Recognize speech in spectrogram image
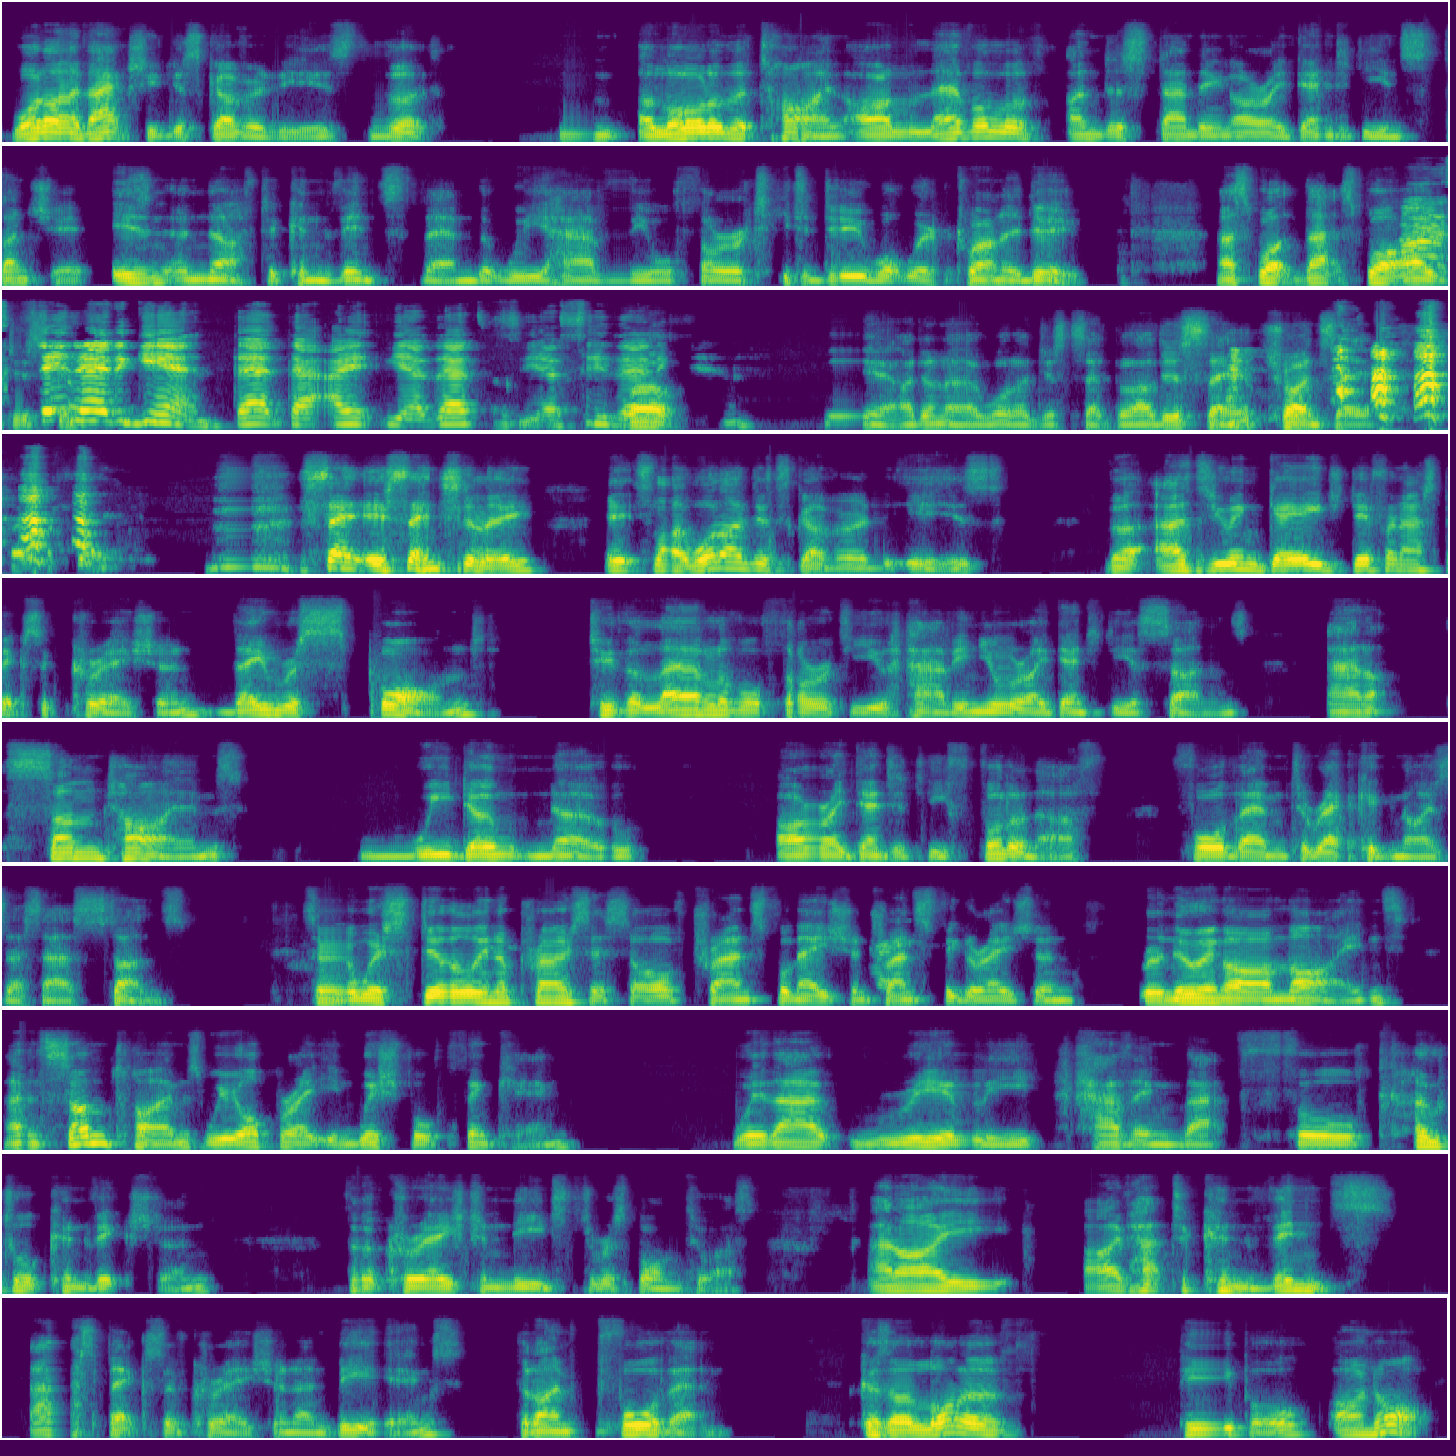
What I've actually discovered is that a lot of the time, our level of understanding our identity in sonship isn't enough to convince them that we have the authority to do what we're trying to do. That's what that's what uh, I've just say that again. That that I yeah that's yeah see that well, again yeah, I don't know what I just said, but I'll just say it, try and say it. say, essentially, it's like what I've discovered is that as you engage different aspects of creation, they respond to the level of authority you have in your identity as sons. And sometimes we don't know our identity full enough for them to recognize us as sons. So we're still in a process of transformation, transfiguration, renewing our minds. And sometimes we operate in wishful thinking without really having that full, total conviction that creation needs to respond to us. And I, I've had to convince aspects of creation and beings that I'm for them because a lot of people are not.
